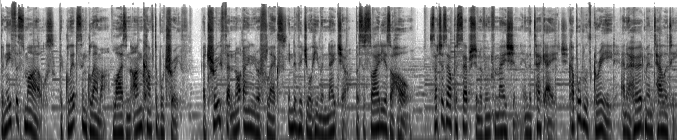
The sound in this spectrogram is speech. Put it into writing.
Beneath the smiles, the glitz and glamour lies an uncomfortable truth. A truth that not only reflects individual human nature, but society as a whole, such as our perception of information in the tech age, coupled with greed and a herd mentality.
